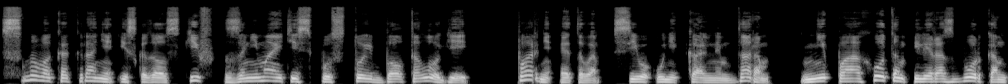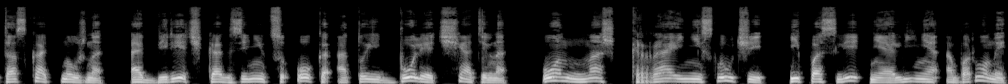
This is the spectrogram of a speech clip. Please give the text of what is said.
Снова, как ранее и сказал Скиф, занимаетесь пустой болтологией. Парня этого с его уникальным даром не по охотам или разборкам таскать нужно, оберечь как зеницу ока, а то и более тщательно. Он наш крайний случай и последняя линия обороны,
